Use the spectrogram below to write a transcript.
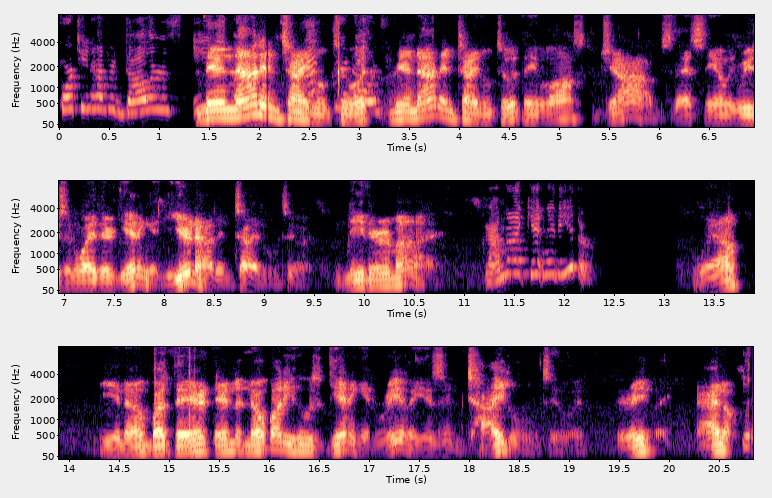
fourteen hundred dollars. They're not entitled to it. They're not entitled to it. They lost jobs. That's the only reason why they're getting it. You're not entitled to it. Neither am I. And I'm not getting it either. Well, you know, but they're they're nobody who's getting it really is entitled to it. Really, I don't think.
